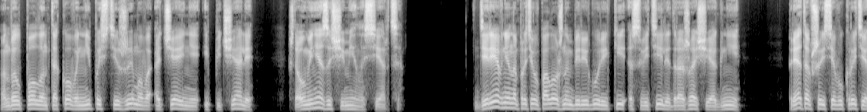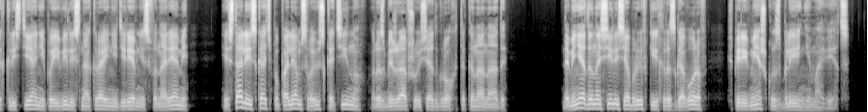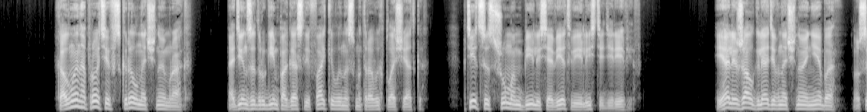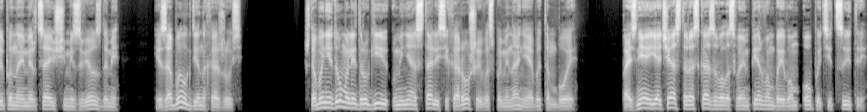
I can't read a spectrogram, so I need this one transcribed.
Он был полон такого непостижимого отчаяния и печали, что у меня защемило сердце. Деревню на противоположном берегу реки осветили дрожащие огни. Прятавшиеся в укрытиях крестьяне появились на окраине деревни с фонарями и стали искать по полям свою скотину, разбежавшуюся от грохота канонады. До меня доносились обрывки их разговоров, вперемешку с блеянием овец. Холмы напротив скрыл ночной мрак. Один за другим погасли факелы на смотровых площадках. Птицы с шумом бились о ветви и листья деревьев. Я лежал, глядя в ночное небо, усыпанное мерцающими звездами, и забыл, где нахожусь. Чтобы не думали другие, у меня остались и хорошие воспоминания об этом бое. Позднее я часто рассказывал о своем первом боевом опыте Цитри.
